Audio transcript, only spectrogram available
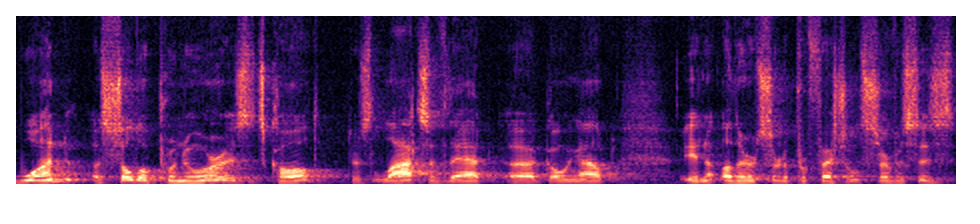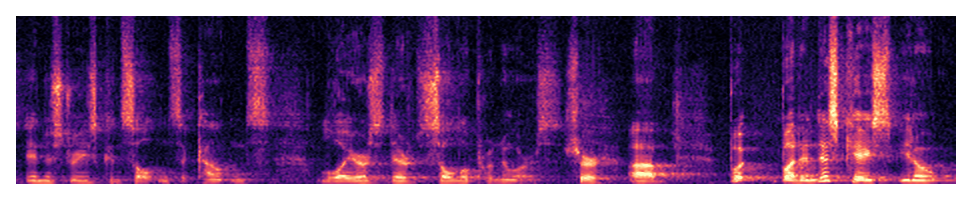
one, a solopreneur as it's called, there's lots of that uh, going out in other sort of professional services industries, consultants, accountants, lawyers, they're solopreneurs. Sure. Uh, but, but in this case, you know,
